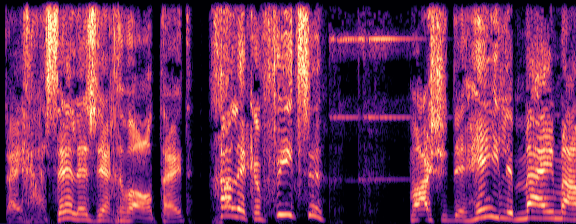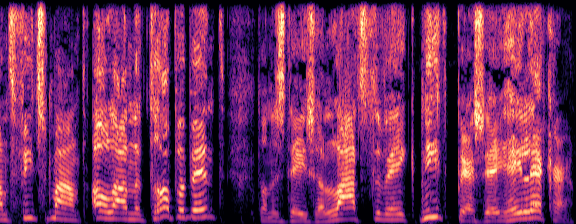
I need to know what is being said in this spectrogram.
Bij Gazelle zeggen we altijd, ga lekker fietsen. Maar als je de hele meimaand fietsmaand al aan het trappen bent... dan is deze laatste week niet per se heel lekker.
